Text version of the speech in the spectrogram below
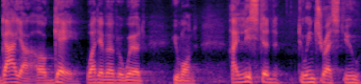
Gaia or gay, whatever the word you want. I listed to interest you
